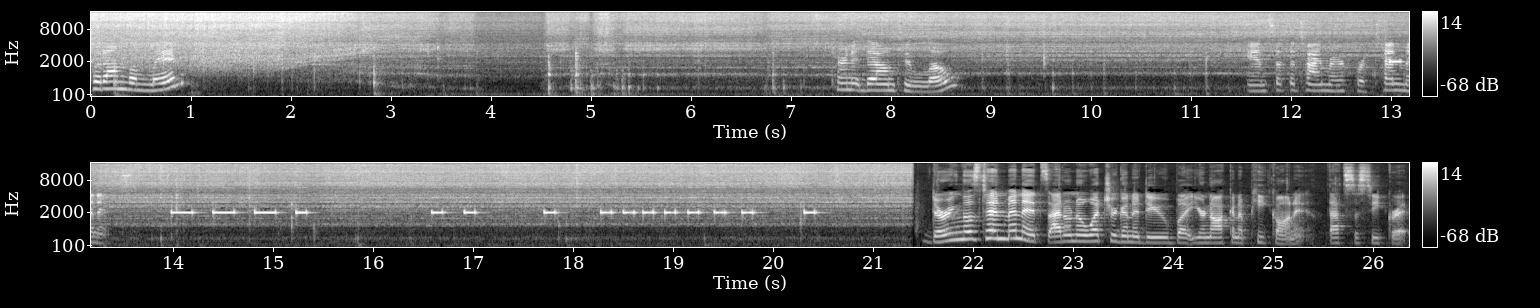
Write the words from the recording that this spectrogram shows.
Put on the lid. Turn it down to low and set the timer for 10 minutes. During those 10 minutes, I don't know what you're gonna do, but you're not gonna peek on it. That's the secret.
